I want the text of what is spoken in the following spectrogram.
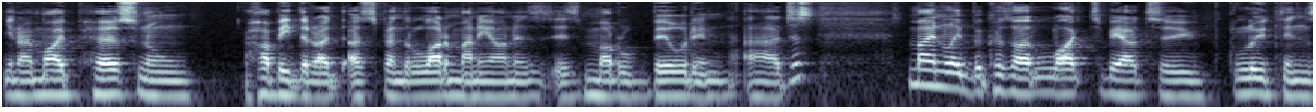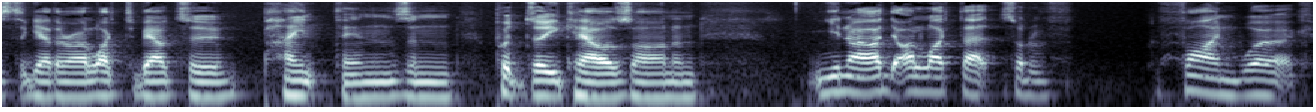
you know, my personal hobby that I, I spend a lot of money on is is model building. Uh, just mainly because I like to be able to glue things together. I like to be able to paint things and put decals on, and you know, I, I like that sort of fine work.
